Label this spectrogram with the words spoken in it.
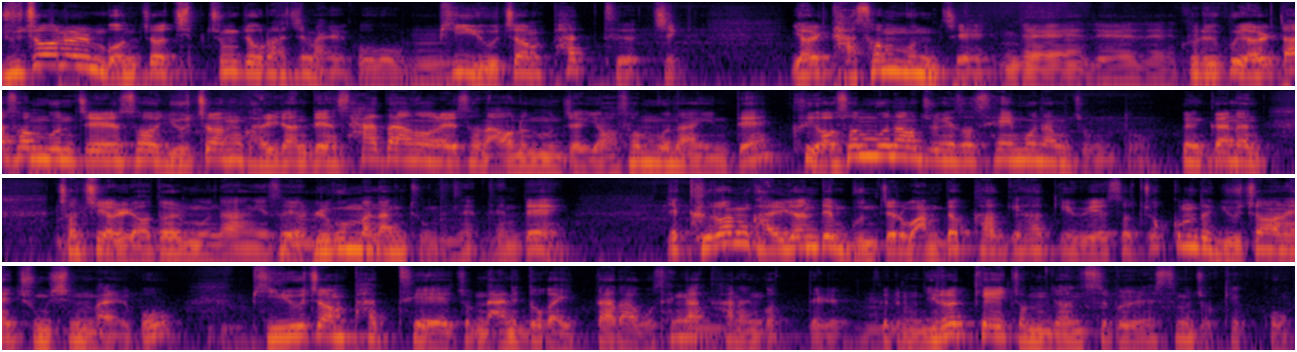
유전을 먼저 집중적으로 하지 말고 음. 비유전 파트 즉 15문제 네, 네, 네. 그리고 15문제에서 유전 관련된 4단원에서 나오는 문제가 6문항인데 그 6문항 중에서 3문항 정도. 그러니까는 전체 18문항에서 17문항 정도 될 텐데 이제 그런 관련된 문제를 완벽하게 하기 위해서 조금 더 유전의 중심 말고 비유전 파트에 좀 난이도가 있다라고 생각하는 것들. 그럼 이렇게 좀 연습을 했으면 좋겠고.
